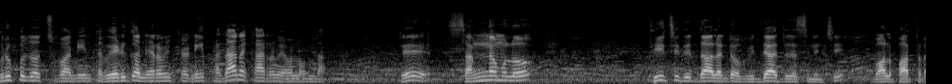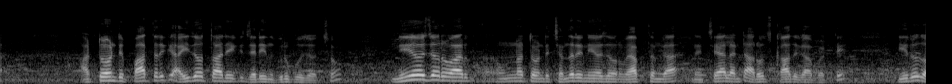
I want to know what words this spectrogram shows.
గురు పూజోత్సవాన్ని ఇంత వేడుగా నిర్వహించడానికి ప్రధాన కారణం ఏమైనా ఉందా? అంటే సంఘములో తీర్చిదిద్దాలంటే ఒక విద్యార్థి దశ నుంచి వాళ్ళ పాత్ర. అటువంటి పాత్రకి ఐదో తారీఖు జరిగింది గురు పూజోత్సవం. నియోజకవర్గ ఉన్నటువంటి చంద్ర నియోజకవర్గం వ్యాప్తంగా నేను చేయాలంటే ఆ రోజు కాదు కాబట్టి ఈరోజు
